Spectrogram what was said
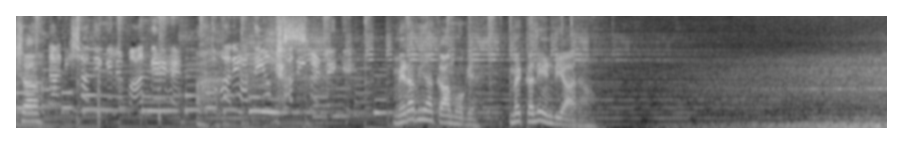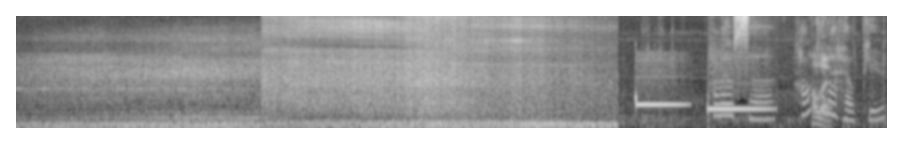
पसंद। मेरा भी यहाँ काम हो गया है मैं कल ही इंडिया आ रहा हूँ Hello, sir. How Hello. can I help you?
